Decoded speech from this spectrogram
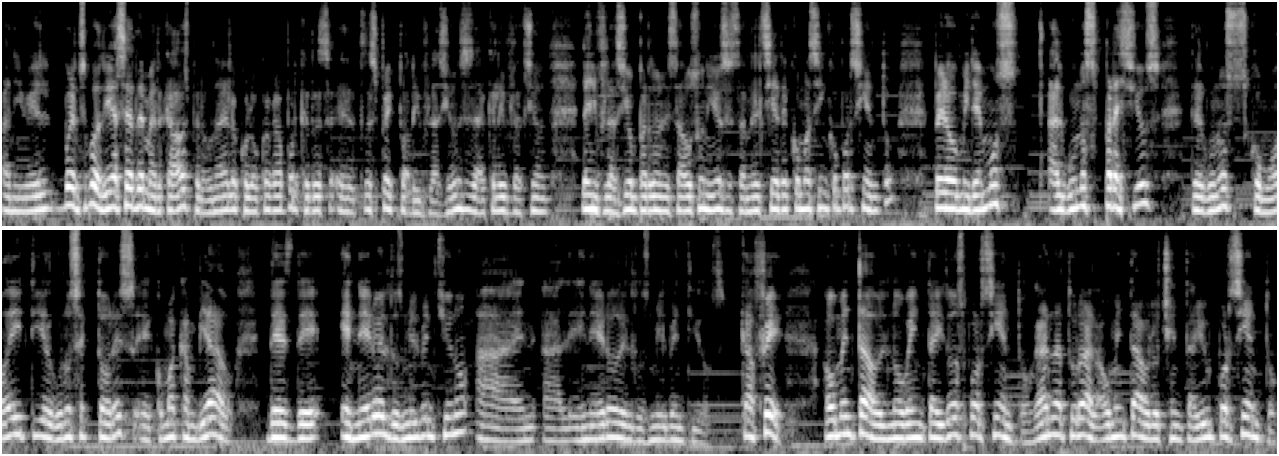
a nivel, bueno, eso podría ser de mercados, pero una vez lo coloco acá porque eh, respecto a la inflación, se sabe que la inflación, la inflación, perdón, en Estados Unidos está en el 7,5%, pero miremos algunos precios de algunos commodity, algunos sectores, eh, cómo ha cambiado. Desde enero del 2021 a, al enero del 2022. Café ha aumentado el 92%, gas natural ha aumentado el 81%,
